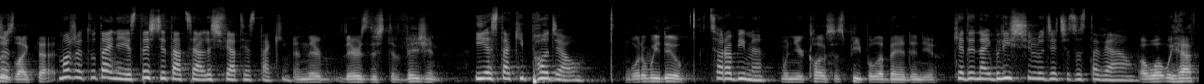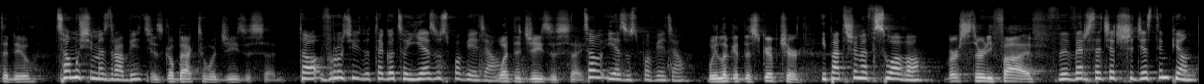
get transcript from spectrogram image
Może, is like that. może tutaj nie jesteście tacy, ale świat jest taki. And there, there's this division. I jest taki podział. What do we do Co robimy, when your closest people abandon you? kiedy najbliżsi ludzie cię zostawiają? Oh, what we have to do Co musimy zrobić? is go back to what Jesus said. To wrócić do tego, co Jezus powiedział. What did Jesus say? Co Jezus powiedział? We look at the scripture, I patrzymy w słowo verse 35. w wersecie 35.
